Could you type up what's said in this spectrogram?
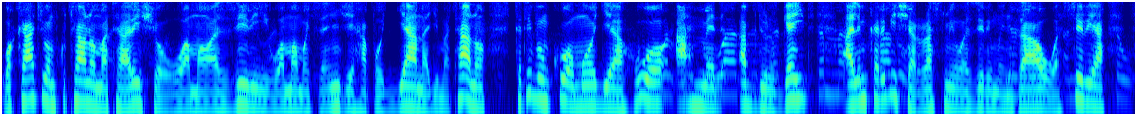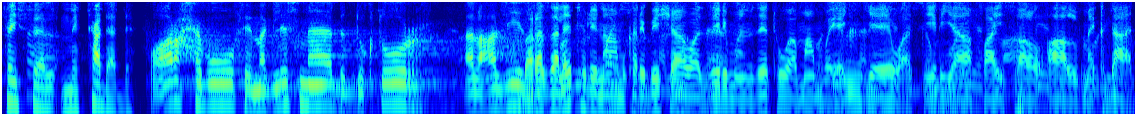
Wakati wa mkutano wa matayarisho wa mawaziri wa mambo ya nje hapo jana Jumatano, katibu mkuu wa umoja huo Ahmed Abdul Gate alimkaribisha rasmi waziri mwenzao wa Siria Faisal Mekdad. Baraza letu linamkaribisha waziri mwenzetu wa mambo ya nje wa Siria Faisal al Mekdad.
